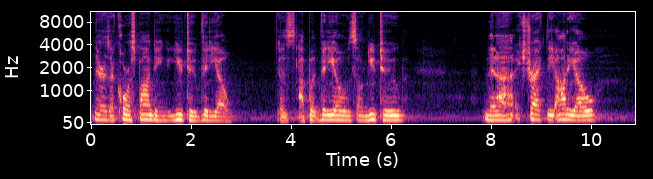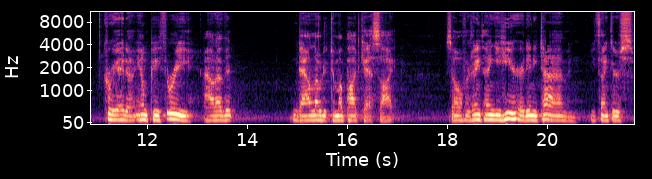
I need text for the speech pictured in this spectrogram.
there is a corresponding YouTube video. Because I put videos on YouTube, then I extract the audio, create a MP3 out of it, download it to my podcast site. So if there's anything you hear at any time and you think there's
